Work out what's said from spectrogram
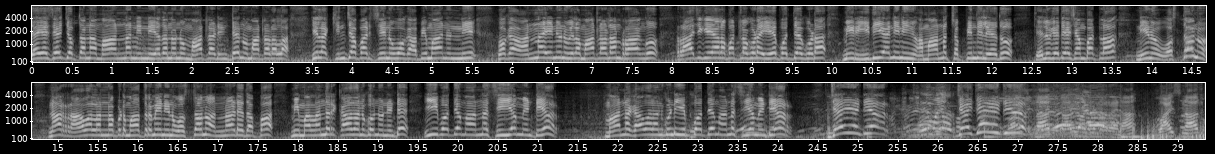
దయచేసి చెప్తున్నా మా అన్న నిన్ను ఏదన్నా నువ్వు మాట్లాడింటే నువ్వు మాట్లాడాలా? ఇలా కించపరిచి నువ్వు ఒక అభిమానుని ఒక అన్నయ్యని నువ్వు ఇలా మాట్లాడడం రాంగు. రాజకీయాల పట్ల కూడా ఏ పొద్దే కూడా మీరు ఇది అని మా అన్న చెప్పింది లేదు. తెలుగుదేశం పట్ల నేను వస్తాను. నా రావాలన్నప్పుడు మాత్రమే నేను వస్తాను అన్నాడే తప్ప మిమ్మల్ని అందరు కాదనుకుని ఉంటే ఈ పొద్దే మా అన్న సీఎం ఎన్టీఆర్. మా అన్న కావాలనుకుంటే ఈ పొద్దే మా అన్న సీఎం ఎన్టీఆర్. జై ఎన్టీఆర్! జై జై ఎన్టీఆర్! నాది కాదు అంటున్నారు ఆయన. వాయిస్ నాది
